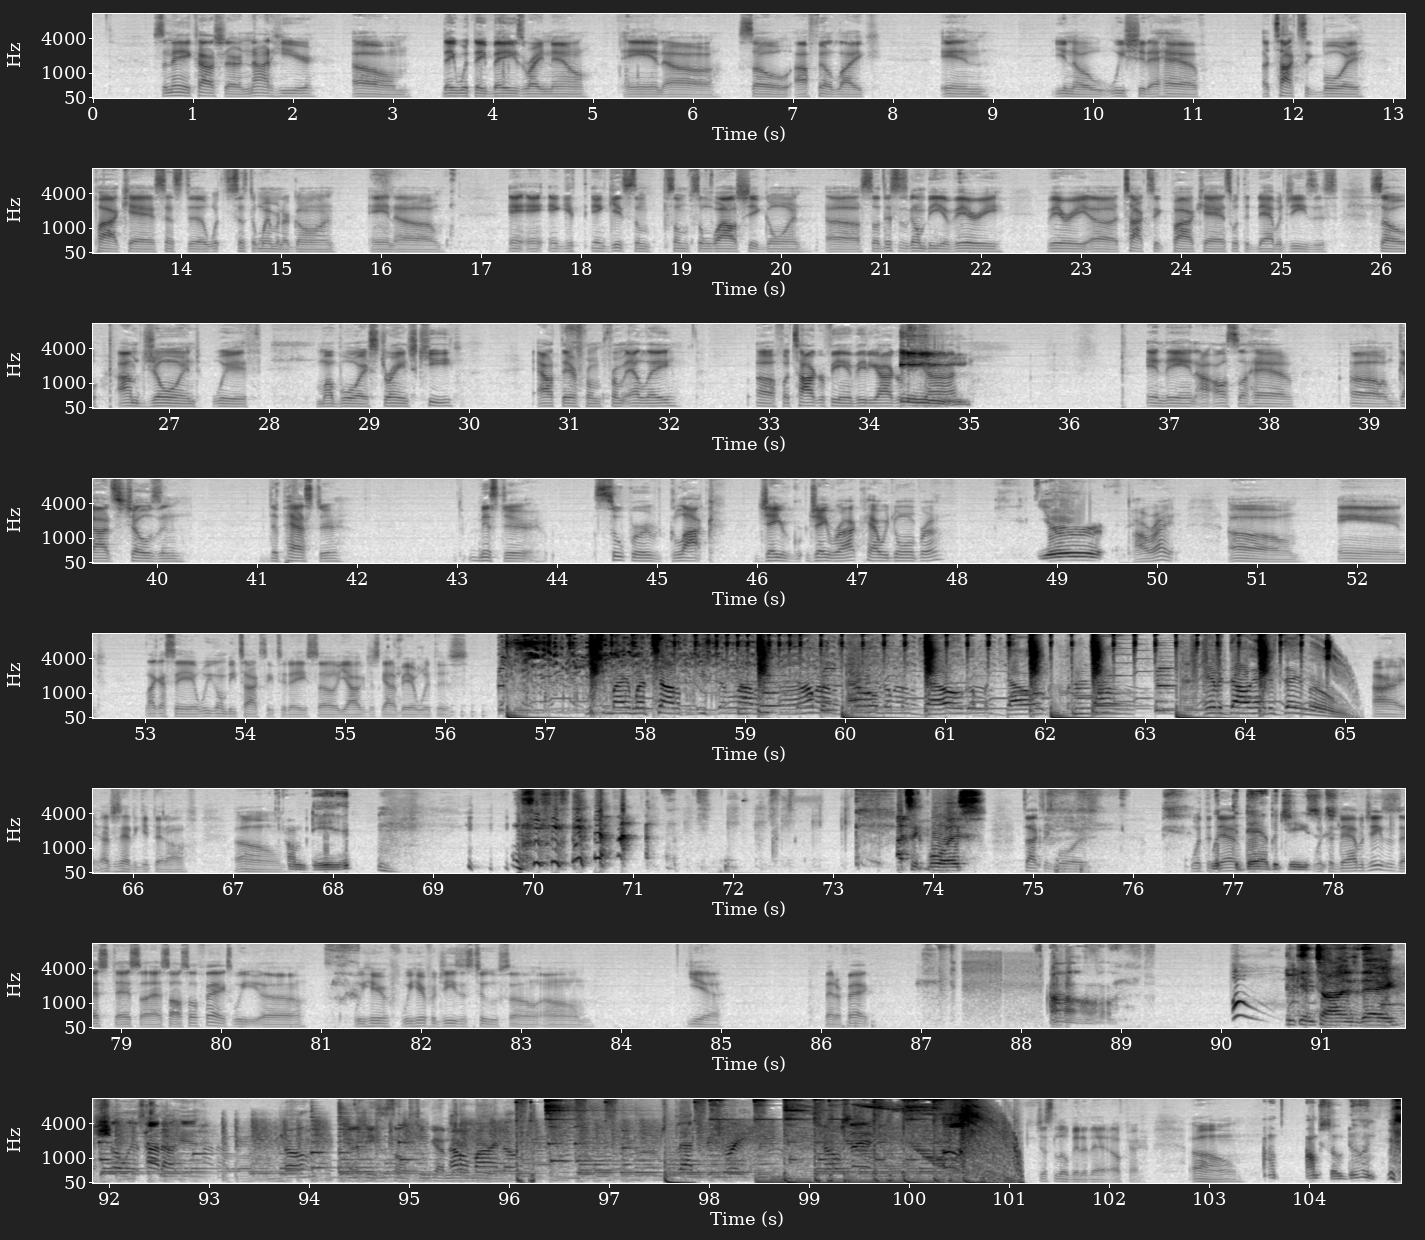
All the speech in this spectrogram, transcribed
Sine and Kasha are not here. Um, they with their bays right now, and uh, so I felt like, in you know, we should have a Toxic Boy podcast since the since the women are gone, and um, and, and, and get and get some some some wild shit going. Uh, so this is gonna be a very very uh, toxic podcast with the dab of Jesus. So I'm joined with my boy Strange Keith out there from from LA, uh, photography and videography guy. And then I also have um, God's chosen, the pastor, Mister Super Glock J J Rock. How we doing, bro? You're All right. Um, and like I said, we're gonna be toxic today, so y'all just gotta bear with us. This is my Machado from East Carolina. I'm a dog, I'm a dog, I'm a dog, I'm a dog. Every dog has his day move. All right, I just had to get that off. Um, I'm dead. Toxic boys. toxic boys with the With dab, the dab of Jesus. with the dab of Jesus. That's that's uh, that's also facts. We uh we here we here for Jesus too. So um, yeah. Matter of fact, oh, Pumpkin Times Day. Show is hot out here. No, we got Jesus songs too. We got I Mary don't mind Mary. though. Glad to be free. You know what I'm saying? Just a little bit of that. Okay. Um, I'm, I'm so done.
